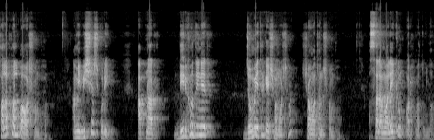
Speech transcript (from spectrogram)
ফলাফল পাওয়া সম্ভব। আমি বিশ্বাস করি, আপনার দীর্ঘদিনের জমিয়ে থাকে সমস্যা সমাধান সম্ভব। আসসালামু আলাইকুম রহমতুল্লাহ।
